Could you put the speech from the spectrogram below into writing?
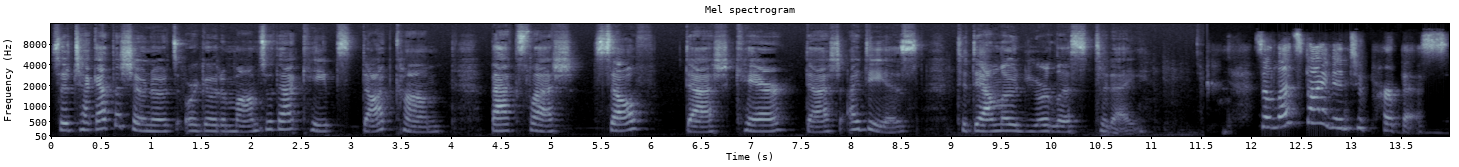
So check out the show notes or go to momswithoutcapes.com backslash self dash care dash ideas to download your list today. So let's dive into purpose.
